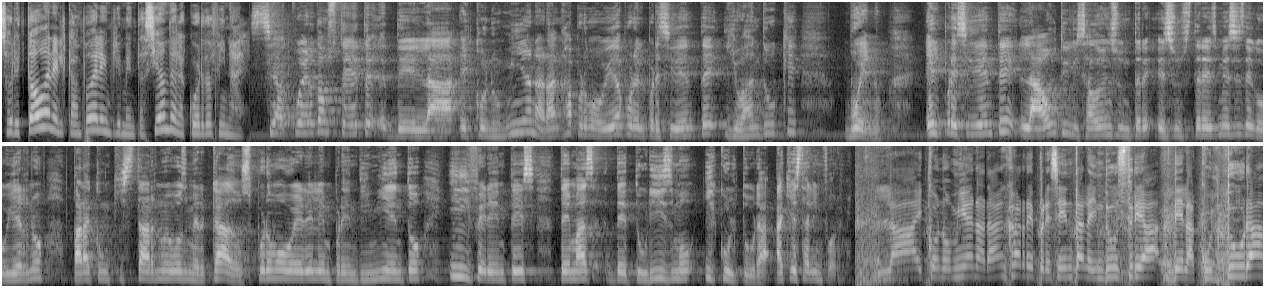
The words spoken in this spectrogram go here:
sobre todo en el campo de la implementación del acuerdo final. ¿Se acuerda usted de la economía naranja promovida por el presidente Iván Duque? Bueno, el presidente la ha utilizado en, sus tres meses de gobierno para conquistar nuevos mercados, promover el emprendimiento y diferentes temas de turismo y cultura. Aquí está el informe. La economía naranja representa la industria de la cultura,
